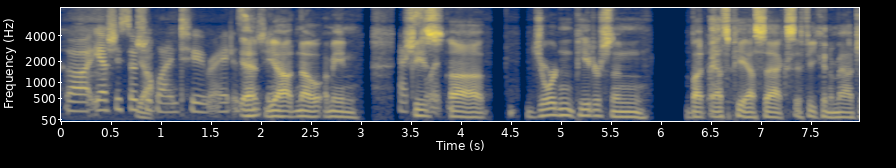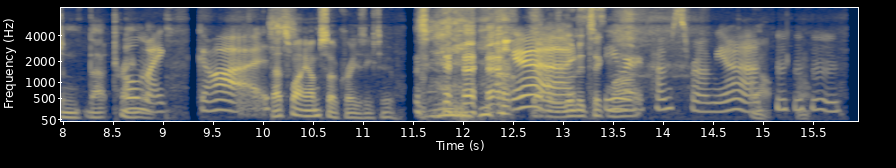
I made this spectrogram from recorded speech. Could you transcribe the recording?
God. Yeah, she's social Yeah. blind too, right? Isn't And she? yeah, no, I mean, she's uh, Jordan Peterson, but SPSX, if you can imagine that train. Oh wreck. my gosh. That's why I'm so crazy too. Yeah, I lunatic see mom. where it comes from. Yeah. Yeah,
